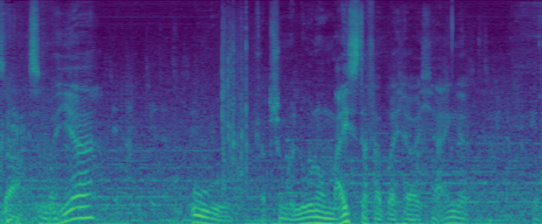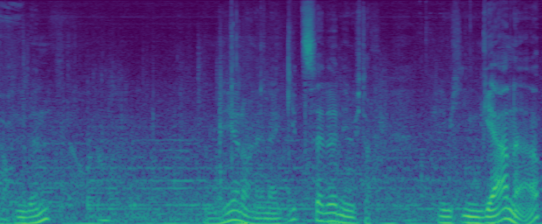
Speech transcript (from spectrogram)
So, was sind wir hier? Uh, ich habe schon Belohnung Meisterverbrecher, weil ich hier eingebrochen bin. Haben wir hier noch eine Energiezelle, nehme ich doch, nehme ich Ihnen gerne ab.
